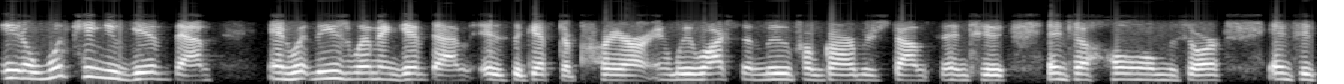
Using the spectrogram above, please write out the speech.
you know, what can you give them? And what these women give them is the gift of prayer. And we watch them move from garbage dumps into, into homes or into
